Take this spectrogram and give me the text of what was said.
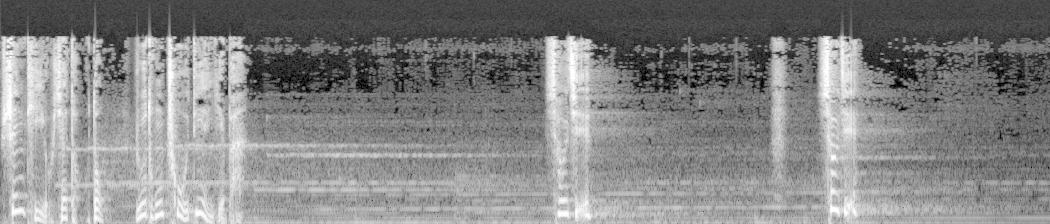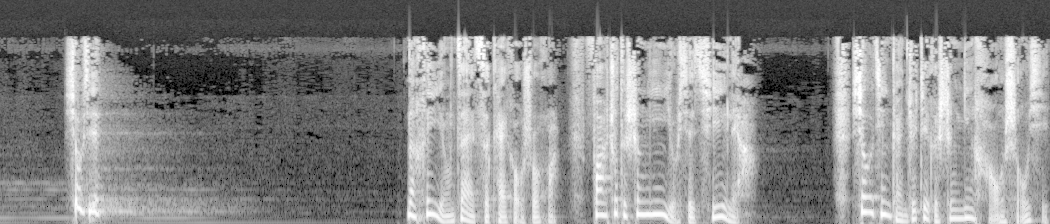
身体有些抖动，如同触电一般。萧瑾，萧瑾，萧瑾。那黑影再次开口说话，发出的声音有些凄凉。萧瑾感觉这个声音好熟悉，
